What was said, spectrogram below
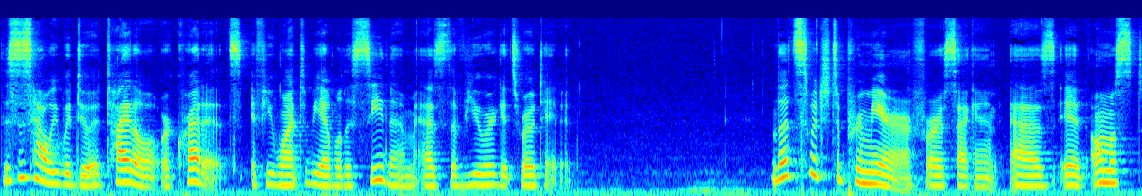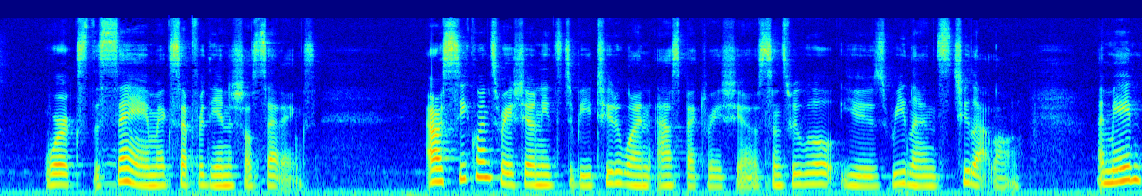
This is how we would do a title or credits if you want to be able to see them as the viewer gets rotated. Let's switch to Premiere for a second as it almost works the same except for the initial settings. Our sequence ratio needs to be 2 to 1 aspect ratio since we will use RE:Lens to lat long. I made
